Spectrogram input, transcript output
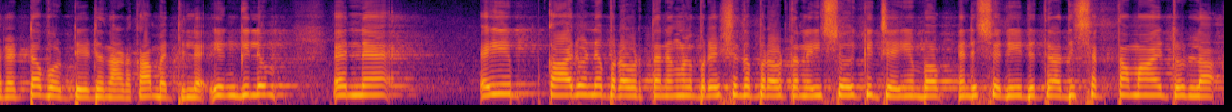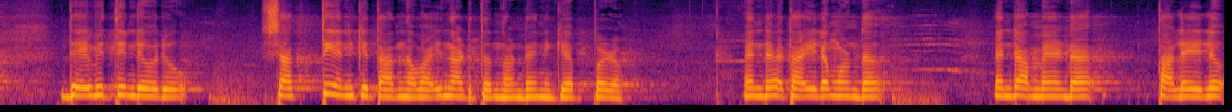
ഇരട്ട പൊട്ടിയിട്ട് നടക്കാൻ പറ്റില്ല. എങ്കിലും എന്നെ ഈ കാരുണ്യ പ്രവർത്തനങ്ങൾ പ്രേക്ഷിത പ്രവർത്തനങ്ങൾ ഈശോയ്ക്ക് ചെയ്യുമ്പം എന്റെ ശരീരത്തിൽ അതിശക്തമായിട്ടുള്ള ദൈവത്തിന്റെ ഒരു ശക്തി എനിക്ക് തന്ന് വഴി നടത്തുന്നുണ്ട് എനിക്ക് എപ്പോഴും. എന്റെ തൈലം കൊണ്ട് എന്റെ അമ്മയുടെ തലയിൽ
